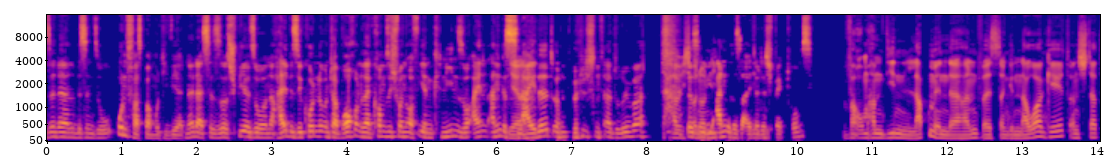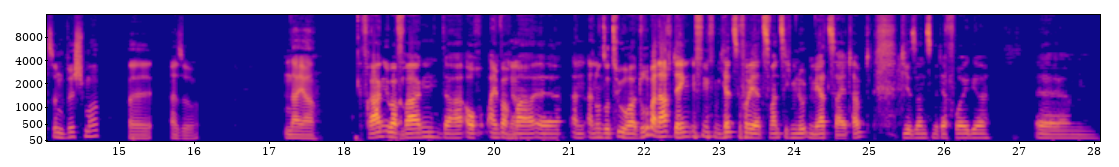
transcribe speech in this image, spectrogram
sind ja ein bisschen so unfassbar motiviert. Ne? Da ist ja so das Spiel so eine halbe Sekunde unterbrochen und dann kommen sie schon auf ihren Knien so ein, angeslidet ja. und wünschen da drüber. Da habe ich das ist nur die andere Seite des Spektrums. Warum haben die einen Lappen in der Hand? Weil es dann genauer geht, anstatt so ein Wischmob? Weil, also, naja, Fragen über Fragen, da auch einfach ja. mal äh, an, an unsere Zuhörer drüber nachdenken, jetzt wo ihr 20 Minuten mehr Zeit habt, die ihr sonst mit der Folge ähm,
